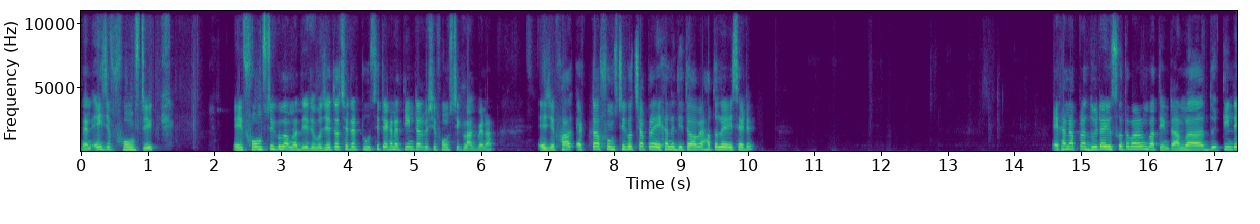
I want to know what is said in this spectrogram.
দেন এই যে ফোম স্টিক এই ফোম স্টিকগুলো আমরা দিয়ে দেবো। যেহেতু হচ্ছে এটা টু সিট এখানে তিনটার বেশি ফোম স্টিক লাগবে না। এই যে একটা ফোম স্টিক হচ্ছে আপনার এখানে দিতে হবে, হাতলের এই সাইডে এখানে আপনার দুইটা ইউজ করতে পারবেন বা তিনটা। আমরা দুই তিনটা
